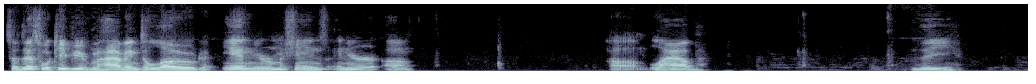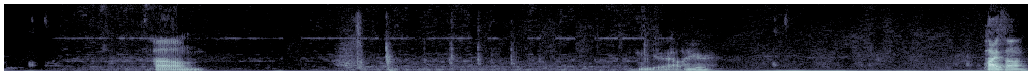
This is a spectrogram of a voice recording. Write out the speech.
So this will keep you from having to load in your machines in your um, uh, lab the um, get here Python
